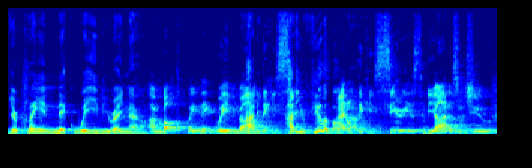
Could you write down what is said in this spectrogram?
You're playing Nick Wavy right now. I'm about to play Nick Wavy, but How I do don't you- think he's. how do you feel about that? I don't that? think he's serious, to be honest with you.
